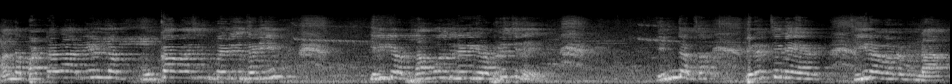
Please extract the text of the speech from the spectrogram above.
அந்த பட்டதாரிகள் முக்காவாசி பேருக்கு தெரியும். இருக்கிற சமூகத்தில் இருக்கிற பிரச்சனை. இந்த ச- பிரச்சனையை தீர வேணும்னா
